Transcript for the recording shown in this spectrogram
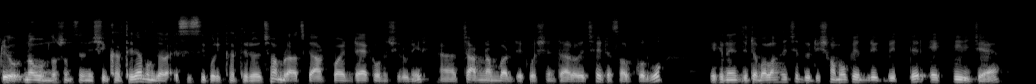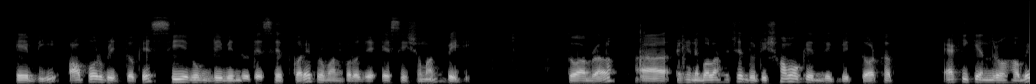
প্রিয় নবম, দশম শ্রেণির শিক্ষার্থীরা এবং যারা এসএসসি পরীক্ষার্থী রয়েছে, আমরা আজকে আট পয়েন্ট এক অনুশীলনীর চার নাম্বার যে কোশ্চেনটা রয়েছে, এটা সলভ করব। এখানে যেটা বলা হয়েছে, দুটি সমকেন্দ্রিক বৃত্তের একটির জ্যা, এ, বি, অপর বৃত্তকে সি এবং ডি বিন্দুতে ছেদ করে, প্রমাণ করো যে এসি সমান বিডি তো আমরা এখানে বলা হয়েছে দুটি সমকেন্দ্রিক বৃত্ত, অর্থাৎ একই কেন্দ্র হবে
